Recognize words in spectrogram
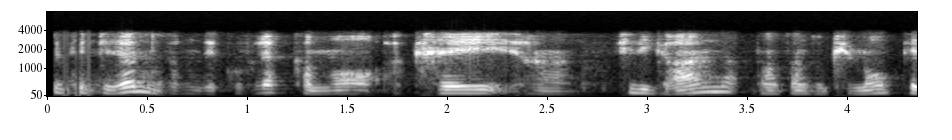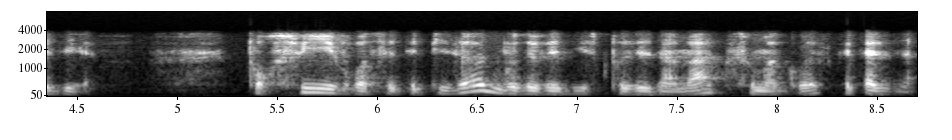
Cet épisode, nous allons découvrir comment créer un filigrane dans un document PDF. Pour suivre cet épisode, vous devez disposer d'un Mac ou macOS Catalina.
